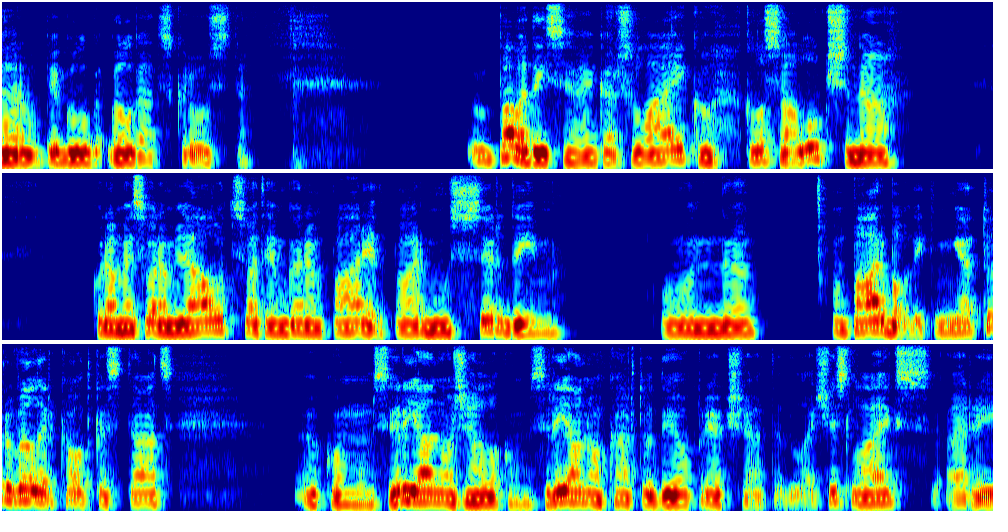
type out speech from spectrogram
darbu pie Golgātas krusta. Pavadīsim vienkārši laiku klusā lūkšanā, kurā mēs varam ļaut svētiem garam pāriet pāri mūsu sirdīm un, un pārbaudīt. Ja tur vēl ir kaut kas tāds, ko mums ir jānožēlo, ko mums ir jānokārto Dievu priekšā, tad lai šis laiks arī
